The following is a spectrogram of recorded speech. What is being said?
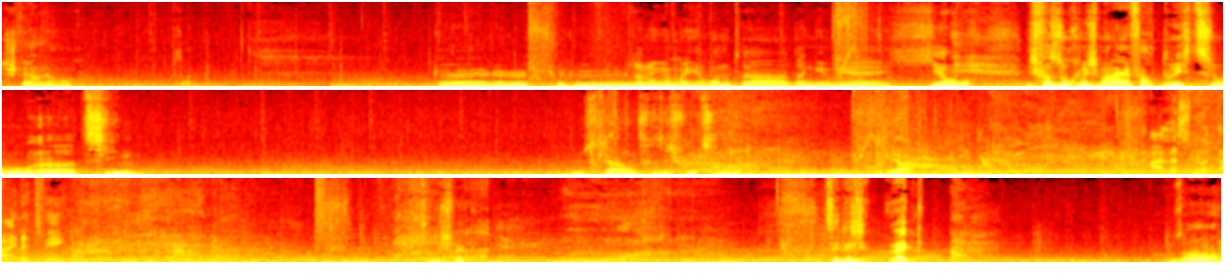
Schnell wieder hoch. So. So, dann gehen wir mal hier runter. Dann gehen wir hier hoch. Ich versuche mich mal einfach durchzuziehen. Müsste ja an und für sich funktionieren. Ja. Alles nur deinetwegen. Zieh dich weg. Zieh dich weg! So.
